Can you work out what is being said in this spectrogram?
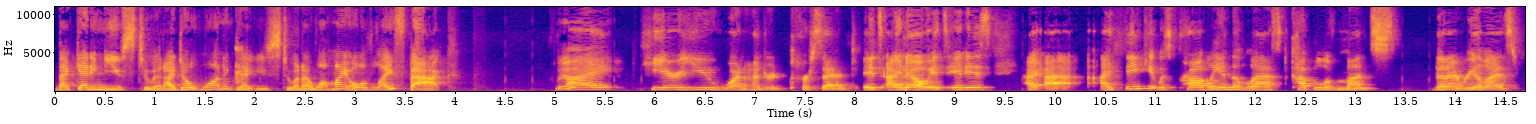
that getting used to it. I don't want to get used to it. I want my old life back. I hear you 100%. It's I know it's it is I, I I think it was probably in the last couple of months that I realized,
